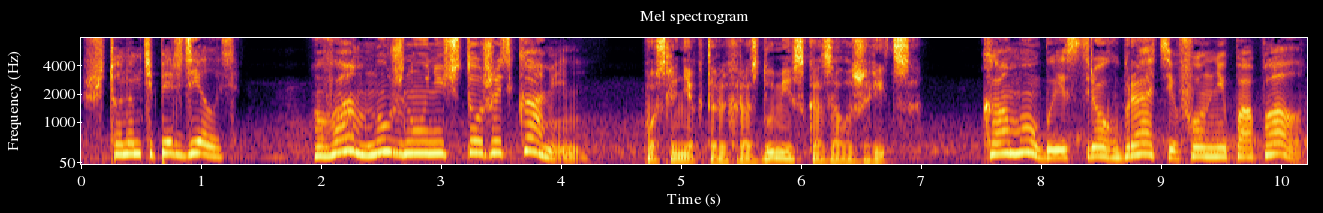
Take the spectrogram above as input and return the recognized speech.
Что нам теперь делать? Вам нужно уничтожить камень. После некоторых раздумий сказала жрица. Кому бы из трех братьев он не попал,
